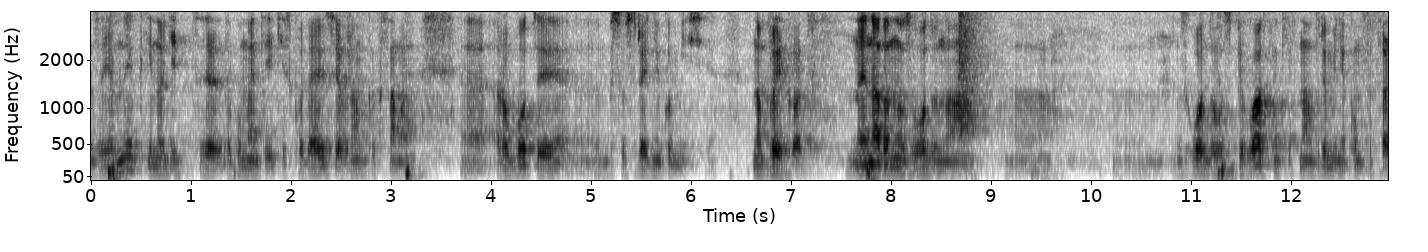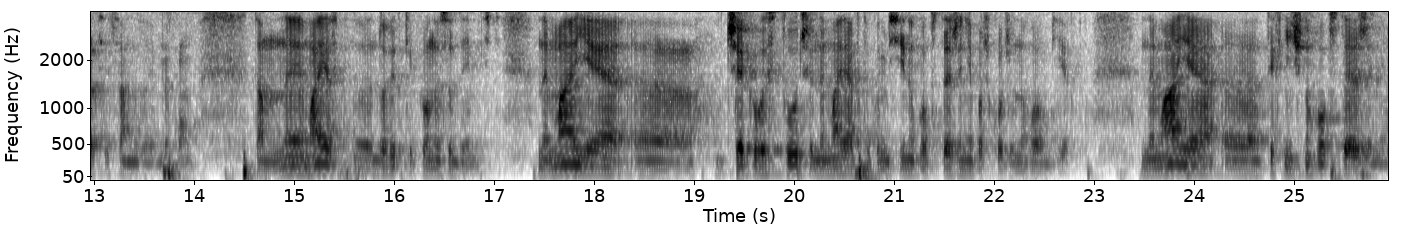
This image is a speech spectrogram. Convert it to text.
заявник, іноді документи, які складаються в рамках саме роботи безпосередньо комісії. Наприклад, не надано згоду на згоду співвласників на отримання компенсації саме заявником. Там немає е, довідки про несудимість, немає е, чек-листу чи немає акту комісійного обстеження пошкодженого об'єкту, немає е, технічного обстеження.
